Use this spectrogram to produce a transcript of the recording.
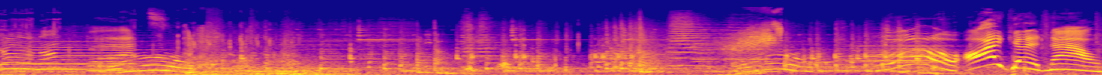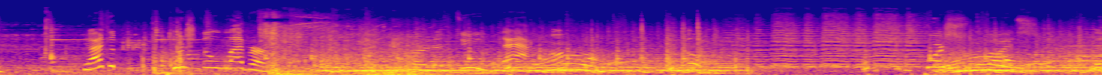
No, not that. Oh, I get it now. You have to push the lever Of course, guys, they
